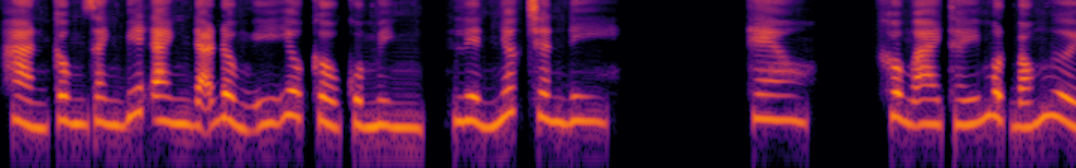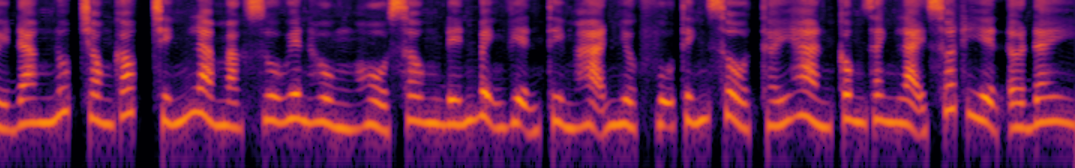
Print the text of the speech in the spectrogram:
Hàn công danh biết anh đã đồng ý yêu cầu của mình, liền nhấc chân đi. Theo, không ai thấy một bóng người đang núp trong góc chính là Mạc Du uyên Hùng hổ sông đến bệnh viện tìm hạ nhược vũ tính sổ thấy Hàn công danh lại xuất hiện ở đây,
